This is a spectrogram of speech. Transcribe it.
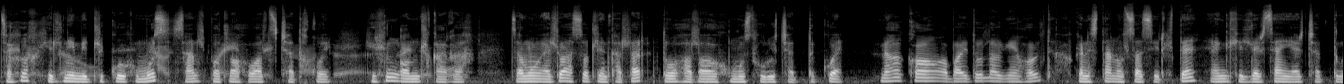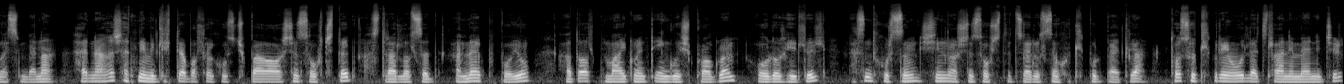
зохих хэлний мэдлэггүй хүмүүс санал бодлоо хуваалцах чадахгүй, хэрхэн гомдол гаргах, за мөн аливаа асуудлын талаар дуу хоолой хүмүүст хүргэж чаддаггүй. Мегако Байдуллагийн хувьд Афганистан улсаас ирэхдээ англи хэлээр сайн ярьж чаддаг байсан байна. Харин анхан шатны мэдлэгтэй болохыг хүсэж байгаа оршин суугчдад Австрали улсад AMEP буюу Adult Migrant English Program өөрөөр хэлбэл насанд хүрсэн шинэ оршин суугчдад зориулсан хөтөлбөр байдаг. Тус хөтөлбөрийн үйл ажиллагааны менежер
